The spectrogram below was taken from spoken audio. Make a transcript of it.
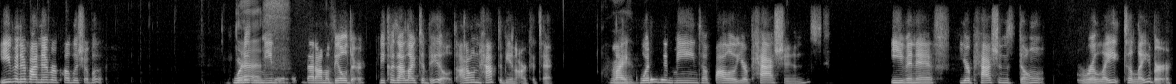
even if I never publish a book. What yes. does it mean that I'm a builder? Because I like to build. I don't have to be an architect. Right. Like, what does it mean to follow your passions, even if your passions don't relate to labor?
